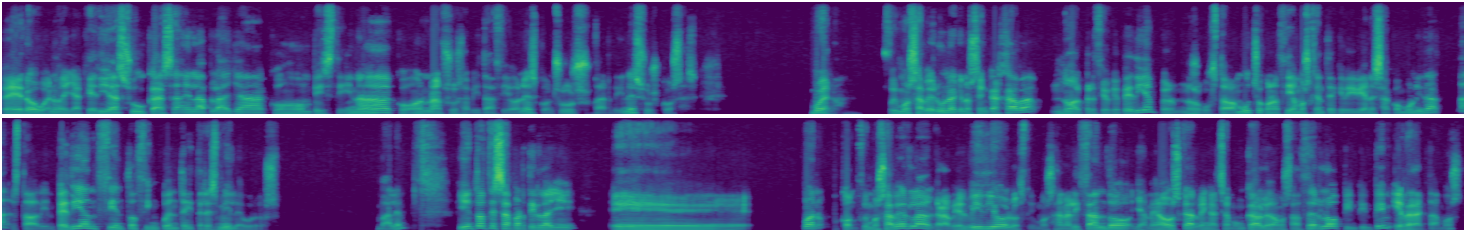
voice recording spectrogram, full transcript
pero bueno, ella quería su casa en la playa con piscina, con sus habitaciones, con sus jardines, sus cosas. Bueno, fuimos a ver una que nos encajaba, no al precio que pedían, pero nos gustaba mucho, conocíamos gente que vivía en esa comunidad, ah, estaba bien, pedían 153.000 euros. ¿Vale? Y entonces a partir de allí, eh, bueno, fuimos a verla, grabé el vídeo, lo estuvimos analizando, llamé a Oscar, venga, echame un cable, vamos a hacerlo, pim, pim, pim, y redactamos.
